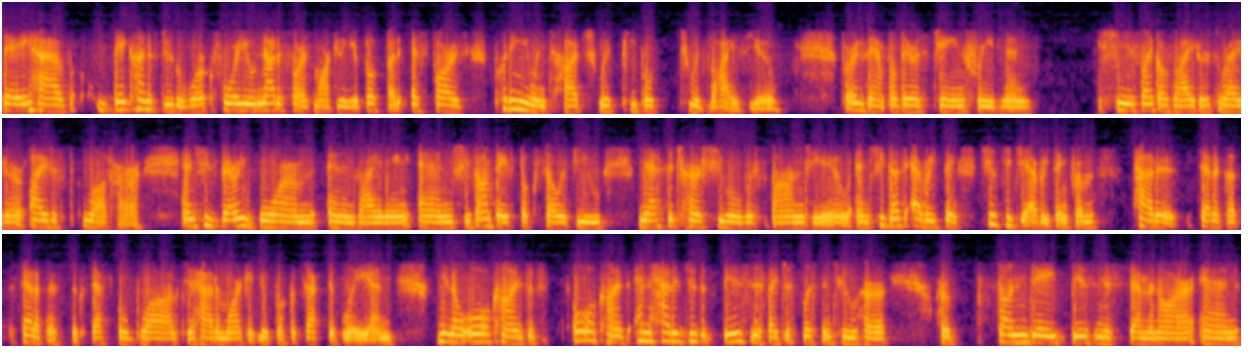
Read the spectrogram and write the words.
They have they kind of do the work for you, not as far as marketing your book, but as far as putting you in touch with people to advise you. For example, there's Jane Friedman she's like a writer's writer. I just love her. And she's very warm and inviting. And she's on Facebook, so if you message her, she will respond to you. And she does everything. She'll teach you everything from how to set, a, set up a successful blog to how to market your book effectively and, you know, all kinds of, all kinds, and how to do the business. I just listened to her, her Sunday business seminar and,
